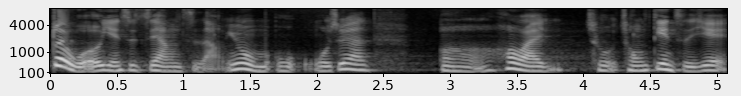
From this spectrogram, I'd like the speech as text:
对我而言是这样子啊，因为我们我我虽然呃后来从从电子业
